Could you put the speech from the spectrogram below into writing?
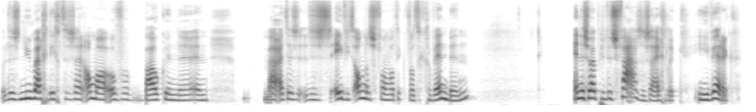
dus nu mijn gedichten zijn allemaal over bouwkunde. En, maar het is, het is even iets anders van wat ik, wat ik gewend ben. En zo heb je dus fases eigenlijk in je werk.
